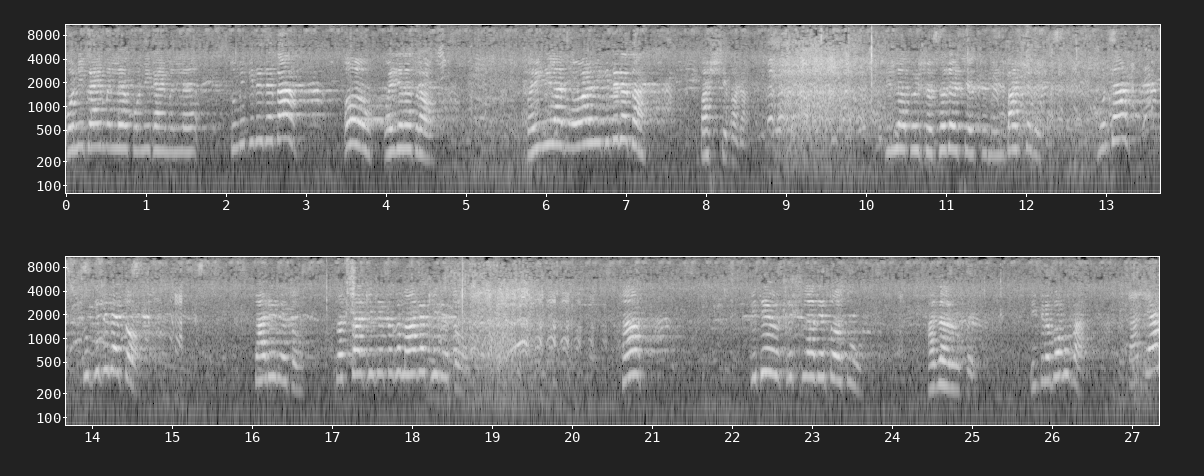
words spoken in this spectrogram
कोणी काय म्हणलं कोणी काय म्हणलं? तुम्ही किती देता? ओ वैजनाथराव. बहिणीला ओवाळणी किती देता? पाचशे बघा. जिल्हा परिषद सदस्य तुम्ही पाचशे देता. मुद्दा तू किती देतो? साडी देतो. स्वस्तातली देतो का महागातली देतो. हा? किती कृष्णा देतो तू? हजार रुपये. इकडे बघू का? तात्या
